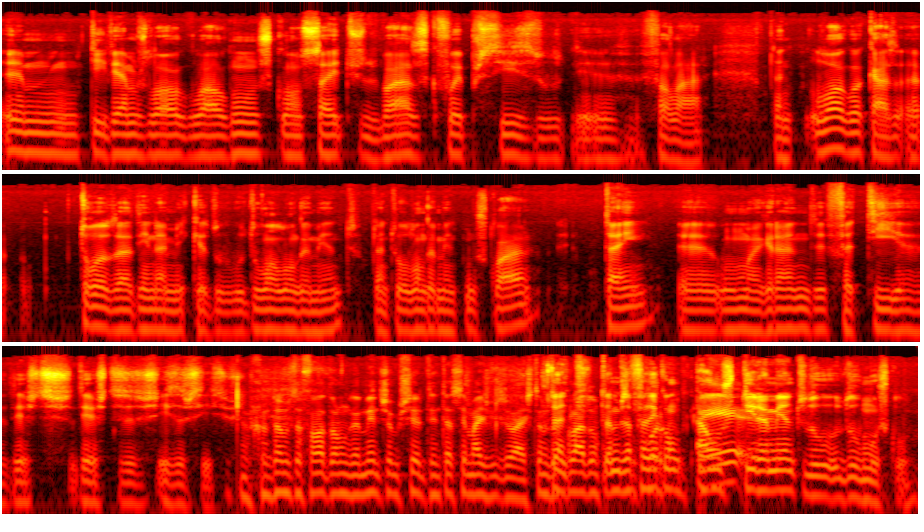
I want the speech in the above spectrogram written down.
um, tivemos logo alguns conceitos de base que foi preciso uh, falar. Portanto, logo a casa, toda a dinâmica do, do alongamento, portanto, o alongamento muscular tem uh, uma grande fatia destes, destes exercícios. Mas quando estamos a falar de alongamentos, vamos tentar ser mais visuais. Estamos portanto, a falar de um, estamos a fazer com que há um estiramento do, do músculo.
